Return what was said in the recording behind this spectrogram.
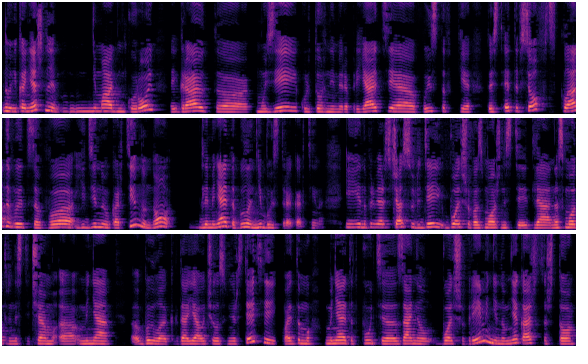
Ну и, конечно, немаленькую роль играют э, музеи, культурные мероприятия, выставки. То есть это все складывается в единую картину, но для меня это была не быстрая картина. И, например, сейчас у людей больше возможностей для насмотренности, чем э, у меня э, было, когда я училась в университете, поэтому у меня этот путь занял больше времени, но мне кажется, что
